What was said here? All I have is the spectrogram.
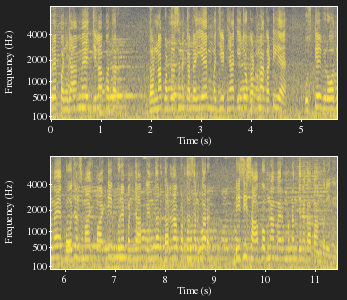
पूरे पंजाब में जिला पदर धरना प्रदर्शन कर रही है। मजीठिया की जो घटना घटी है, उसके विरोध में बहुजन समाज पार्टी पूरे पंजाब के अंदर धरना प्रदर्शन कर डीसी साहब को अपना मेमोरेंडम देने का काम करेगी।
